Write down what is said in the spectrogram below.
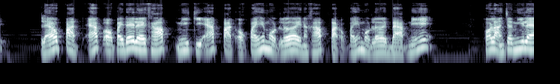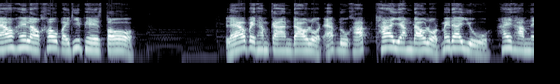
ด แล้วปัดแอปออกไปได้เลยครับ มีกี่แอปปัดออกไปให้หมดเลยนะครับ ปัดออกไปให้หมดเลยแบบนี้ พอหลังจากนี้แล้วให้เราเข้าไปที่ Play Store แล้วไปทำการดาวน์โหลดแอปดูครับ ถ้ายังดาวน์โหลดไม่ได้อยู่ ให้ทำใน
